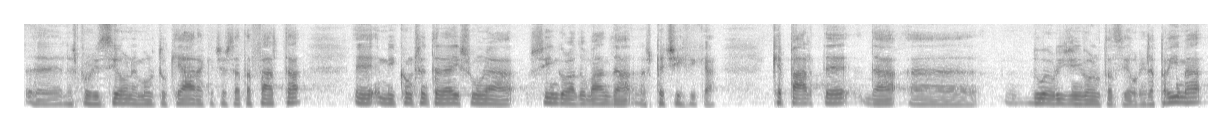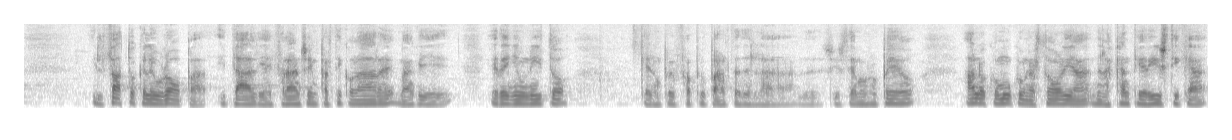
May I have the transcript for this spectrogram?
eh, l'esposizione molto chiara che ci è stata fatta e mi concentrerei su una singola domanda specifica che parte da eh, due origini di valutazioni. La prima il fatto che l'Europa, Italia e Francia in particolare, ma anche il Regno Unito, che non fa più parte della, del sistema europeo, hanno comunque una storia nella cantieristica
